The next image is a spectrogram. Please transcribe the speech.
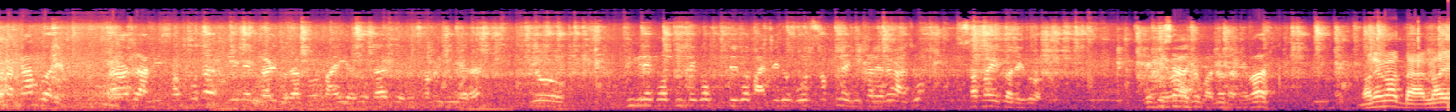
एउटा काम गर्यो। र आज हामी सम्पूर्ण क्लिन गाडी घोडाको भाइहरू दाजुहरू सबै मिलेर यो बिग्रेको टुटेको फुटेको भाँचेको बोर्ड सबैलाई निकालेर आज सफाइ गरेको यति छ आज भन्नु धन्यवाद। धन्यवाद भाइहरूलाई।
